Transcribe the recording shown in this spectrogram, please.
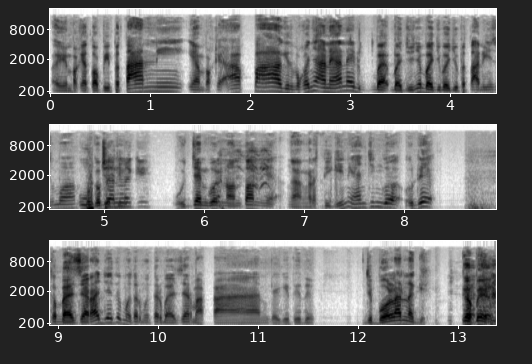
Eh, Yang pakai topi petani, yang pakai apa gitu. Pokoknya aneh-aneh Ba- bajunya baju-baju petani semua. Gua hujan berti- lagi Hujan gue nonton ya nggak ngerti gini anjing gue udah ke bazar aja tuh muter-muter bazar makan kayak gitu tuh jebolan lagi beres.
